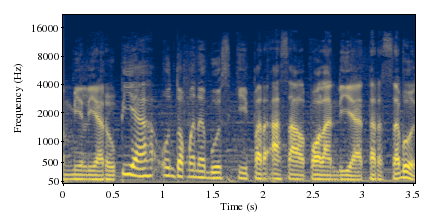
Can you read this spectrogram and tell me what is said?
miliar rupiah untuk menebus kiper asal Polandia tersebut.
